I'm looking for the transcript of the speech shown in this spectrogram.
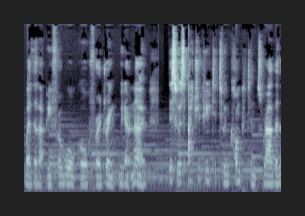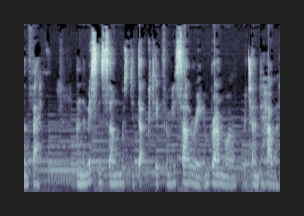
whether that be for a walk or for a drink, we don't know. This was attributed to incompetence rather than theft, and the missing sum was deducted from his salary and Branwell returned to Haworth.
